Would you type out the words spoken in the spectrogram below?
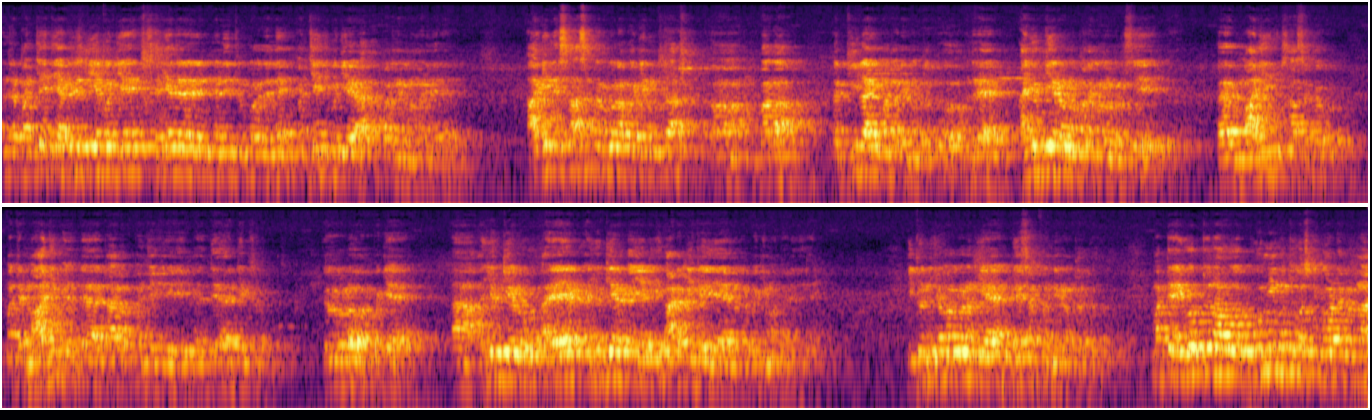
ಅಂದ್ರೆ ಪಂಚಾಯತಿ ಅಭಿವೃದ್ಧಿಯ ಬಗ್ಗೆ ಸರಿಯಾದ ರೀತಿಯಲ್ಲಿ ತಿಳ್ಕೊಳ್ಳದೇ ಪಂಚಾಯತಿ ಬಗ್ಗೆ ಆರೋಪಗಳನ್ನು ಮಾಡಿದ್ದಾರೆ. ಹಾಗೆಯೇ ಶಾಸಕರುಗಳ ಬಗ್ಗೆ ಕೂಡ ಭಾಳ ಕೀಲಾಗಿ ಮಾತಾಡಿರುವಂಥದ್ದು. ಅಂದ್ರೆ ಅಯೋಗ್ಯರನ್ನು ಪದಗಳನ್ನು ಬಳಸಿ ಮಾಜಿ ಶಾಸಕರು ಮತ್ತೆ ಮಾಜಿ ತಾಲೂಕು ಪಂಚಾಯತಿ ಅಧ್ಯ- ಅಧ್ಯಕ್ಷರು, ಇವರುಗಳು ಅವರ ಬಗ್ಗೆ ಅಯೋಗ್ಯರು ಅಯ- ಅಯೋಗ್ಯರ ಕೈಯಲ್ಲಿ ಆಡಳಿತ ಇದೆ ಅನ್ನೋದ್ರ ಬಗ್ಗೆ ಮಾತಾಡಿದ್ದಾರೆ. ಇದು ನಿಜವಾಗ್ಲೂ ನನಗೆ ಬೇಸರ ತಂದಿರುವಂಥದ್ದು. ಮತ್ತೆ ಇವತ್ತು ನಾವು ಭೂಮಿ ಮತ್ತು ವಸ್ತು ಹೋರಾಟಗಳನ್ನ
